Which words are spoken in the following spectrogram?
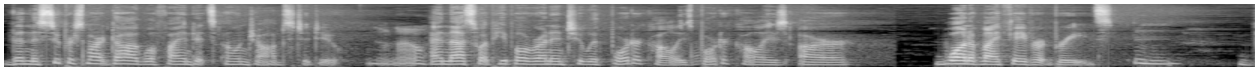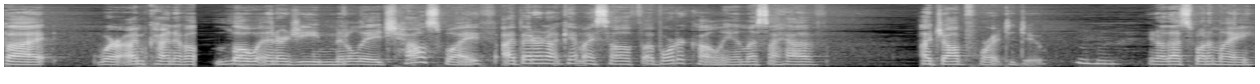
then the super smart dog will find its own jobs to do. And that's what people run into with border collies. Border collies are one of my favorite breeds. Mm-hmm. But where I'm kind of a low energy, middle aged housewife, I better not get myself a border collie unless I have a job for it to do. Mm-hmm. You know, that's one of my,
